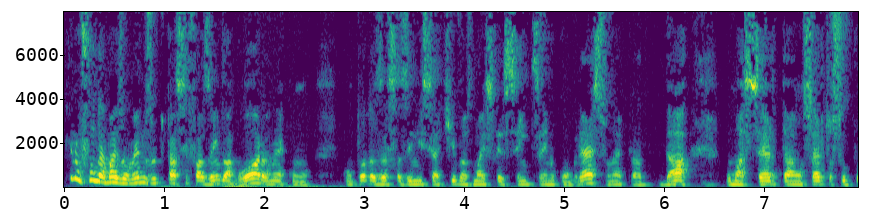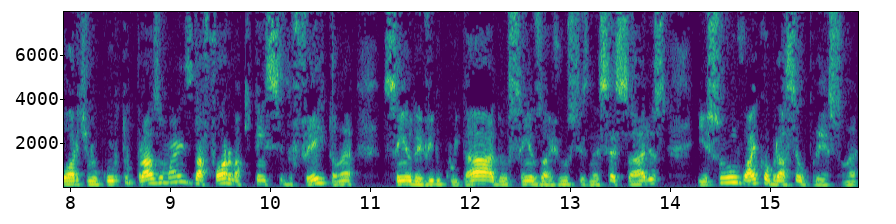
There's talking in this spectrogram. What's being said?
que no fundo é mais ou menos o que está se fazendo agora, né, com, com todas essas iniciativas mais recentes aí no Congresso, né, para dar uma certa, um certo suporte no curto prazo, mas da forma que tem sido feito, né, sem o devido cuidado, sem os ajustes necessários, isso vai cobrar seu preço, né,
